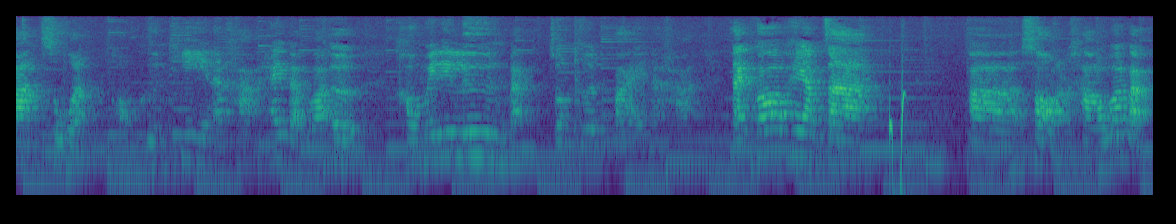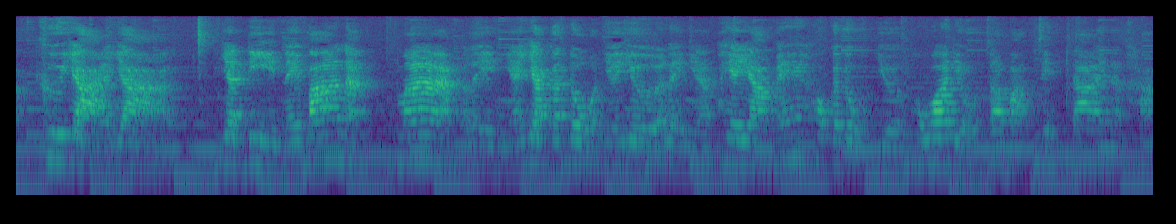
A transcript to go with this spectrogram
บางส่วนของพื้นที่นะคะ ให้แบบว่าเออเขาไม่ได้ลื่นแบบจนเกินไปนะคะ แต่ก็พยายามจะอสอนเขาว่าแบบคืออย่าอย่าอย่าดีดในบ้านอะมากอะไรอย่างเงี้ยอย่ากระโดดเยอะๆอะไรเงี้ยพยายามไม่ให้เขากระโดดเยอะเพราะว่าเดี๋ยวจะบาดเจ็บได้นะคะ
